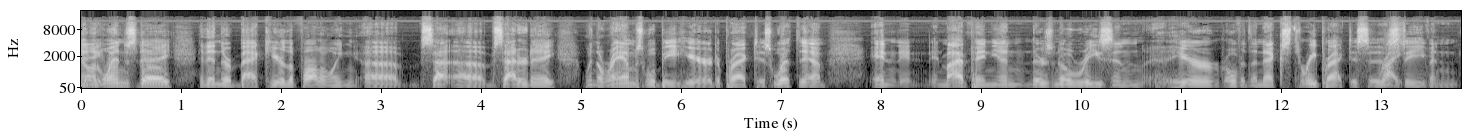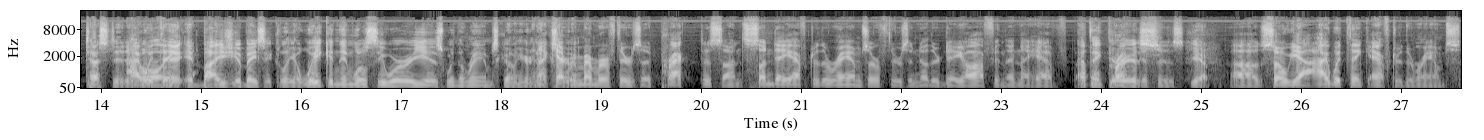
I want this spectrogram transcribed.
Wednesday. on Wednesday, and then they're back here the following uh, sa- uh, Saturday when the Rams will be here to practice with them. And in, in my opinion, there's no reason here over the next three practices Right. to even test it I would all. And think- it, it buys you basically a week, and then we'll see where he is when the Rams come here and next I can't week. remember if there's a practice on Sunday after the Rams or if there's another day off, and then they have a I think there is. practices. Yeah. Uh, so yeah, I would think after the Rams.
